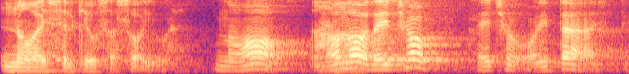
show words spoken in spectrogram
no es el que usas hoy, güey. No, no, no. De hecho, de hecho, ahorita este,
